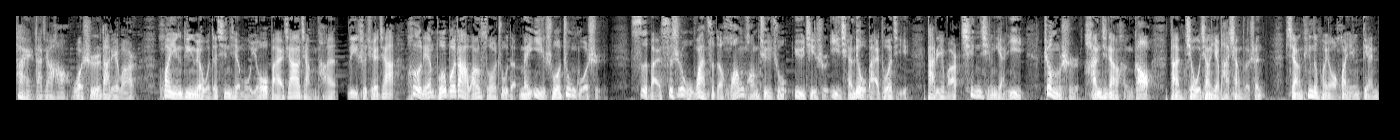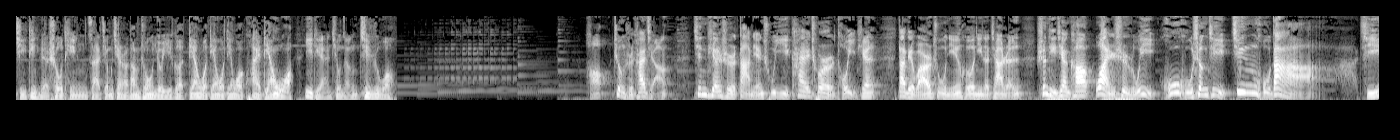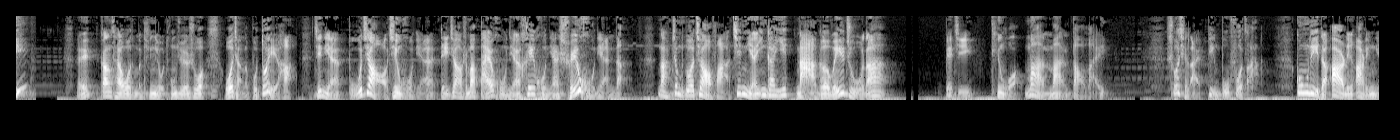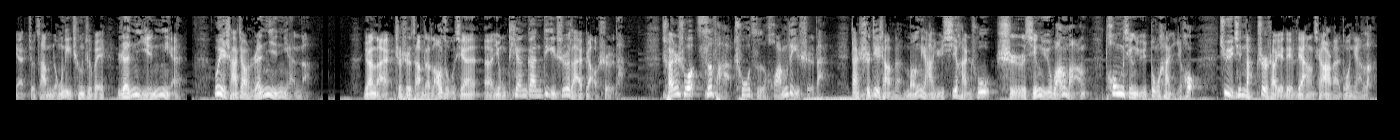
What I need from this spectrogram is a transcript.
嗨，大家好，我是大力丸，欢迎订阅我的新节目，由百家讲坛历史学家赫连勃勃大王所著的《梅一说中国史》，四百四十五万字的煌煌巨著，预计是一千六百多集。大力丸亲情演绎，正史含金量很高，但酒香也怕巷子深。想听的朋友欢迎点击订阅收听。在节目介绍当中有一个点我点我点我快点我，一点就能进入哦。好，正式开讲。今天是大年初一，开春儿头一天。大力丸祝您和您的家人身体健康，万事如意，虎虎生气，金虎大吉。哎，刚才我怎么听有同学说我讲的不对哈？今年不叫金虎年，得叫什么白虎年、黑虎年、水虎年的。那这么多叫法，今年应该以哪个为主呢？别急，听我慢慢道来。说起来并不复杂，公历的二零二零年，就咱们农历称之为壬寅年。为啥叫壬寅年呢？原来这是咱们的老祖先呃用天干地支来表示的。传说此法出自黄帝时代，但实际上呢，萌芽于西汉初，始行于王莽，通行于东汉以后，距今呢至少也得两千二百多年了。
